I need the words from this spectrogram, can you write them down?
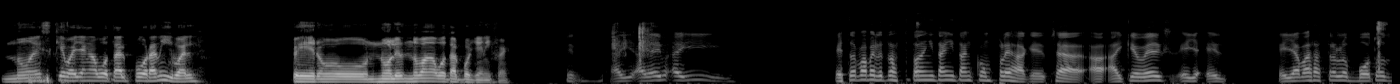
no es que vayan a votar por Aníbal, pero no, le, no van a votar por Jennifer. Ahí, ahí- Esta papeleta está tan y tan y tan compleja que, o sea, a- hay que ver, si ella, el- ella va a arrastrar los votos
